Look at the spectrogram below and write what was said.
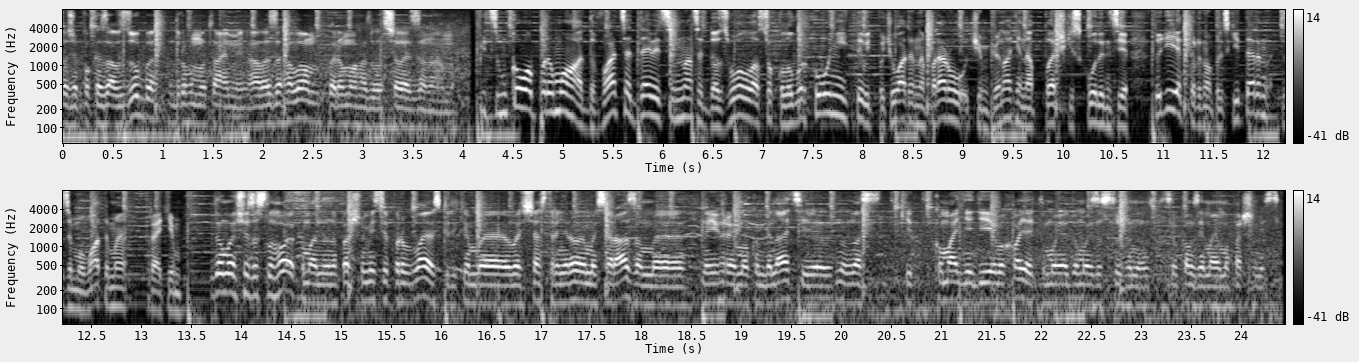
теж показав зуби в другому таймі, але загалом перемога залишилась за нами. Підсумкова перемога 29-17 дозволила Соколу Верховині йти відпочивати на перерву у чемпіонаті на першій сходинці, тоді як тернопільський терен зимуватиме третім. Думаю, що заслуговує команда на першому місці перебуває, оскільки ми весь час тренуємося разом, ми наіграємо комбінації. Ну, у нас такі командні дії виходять, тому я думаю, заслужено цілком займаємо перше місце.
